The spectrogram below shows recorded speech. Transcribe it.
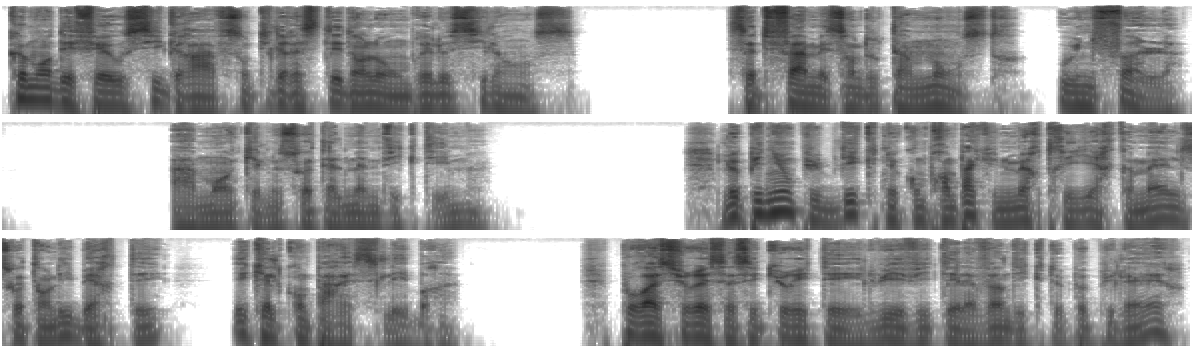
Comment des faits aussi graves sont-ils restés dans l'ombre et le silence? Cette femme est sans doute un monstre ou une folle, à moins qu'elle ne soit elle-même victime. L'opinion publique ne comprend pas qu'une meurtrière comme elle soit en liberté et qu'elle comparaisse libre. Pour assurer sa sécurité et lui éviter la vindicte populaire,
